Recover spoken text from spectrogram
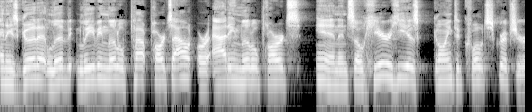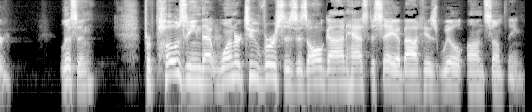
And he's good at live, leaving little parts out or adding little parts in. And so here he is going to quote scripture. Listen, proposing that one or two verses is all God has to say about his will on something.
